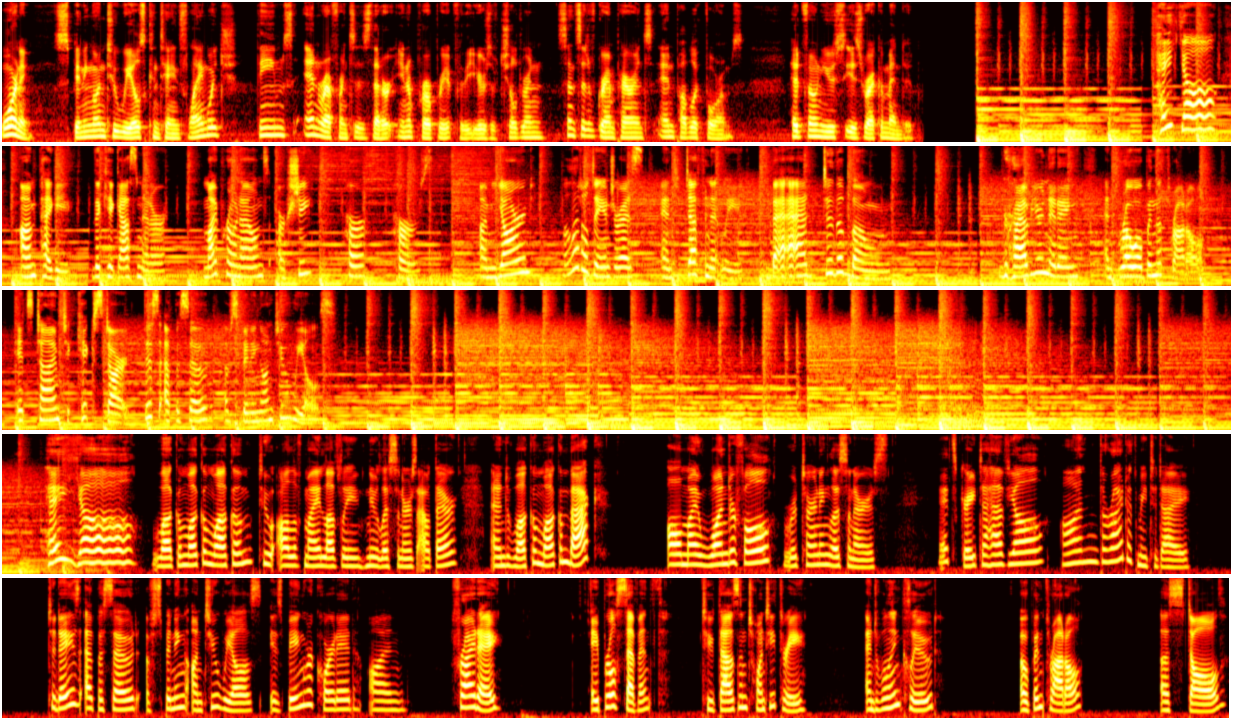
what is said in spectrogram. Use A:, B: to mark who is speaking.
A: Warning Spinning on Two Wheels contains language, themes, and references that are inappropriate for the ears of children, sensitive grandparents, and public forums. Headphone use is recommended.
B: Hey y'all! I'm Peggy, the kick ass knitter. My pronouns are she, her, hers. I'm yarned, a little dangerous, and definitely bad to the bone. Grab your knitting and throw open the throttle. It's time to kickstart this episode of Spinning on Two Wheels. Hey, y'all! Welcome, welcome, welcome to all of my lovely new listeners out there. And welcome, welcome back, all my wonderful returning listeners. It's great to have y'all on the ride with me today. Today's episode of Spinning on Two Wheels is being recorded on Friday, April 7th, 2023, and will include open throttle a stalled,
